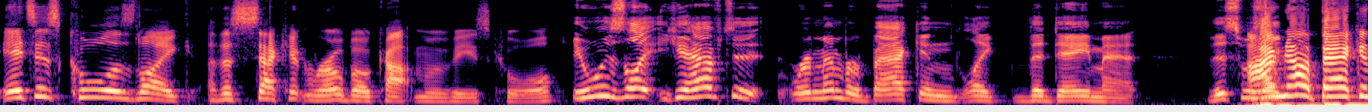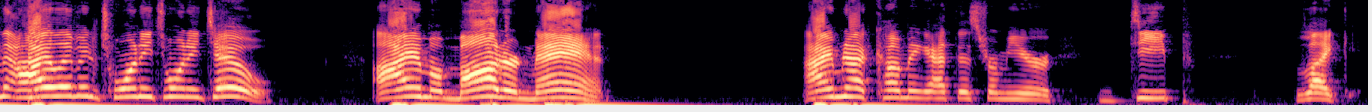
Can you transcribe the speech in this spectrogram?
It's as cool as like the second RoboCop movie is cool. It was like you have to remember back in like the day, Matt. This was I'm like, not back in the. I live in 2022. I am a modern man. I'm not coming at this from your deep, like,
